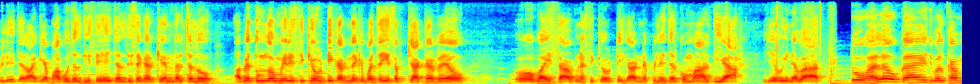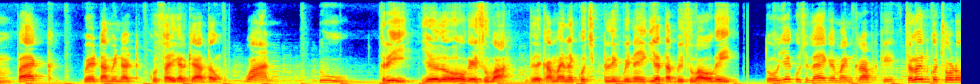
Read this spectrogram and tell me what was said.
प्लेजर आ गया, भागो जल्दी से जल्दी से घर के अंदर चलो। अबे, तुम लोग मेरी सिक्योरिटी करने के बजाय ये सब क्या कर रहे हो? ओ भाई साहब, अपने सिक्योरिटी गार्ड ने प्लेजर को मार दिया। ये हुई ना बात। तो hello guys welcome back wait a minute कुछ सही करके आता हूँ। वन टू थ्री ये लो, हो गई सुबह। देखा मैंने कुछ क्लिक भी नहीं किया, तब भी सुबह हो गई। तो ये कुछ लैग है माइनक्राफ्ट के। चलो इनको छोड़ो।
